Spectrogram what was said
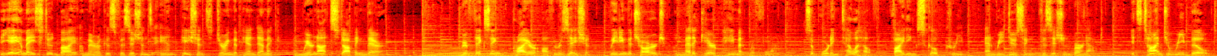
The AMA stood by America's physicians and patients during the pandemic, and we're not stopping there. We're fixing prior authorization, leading the charge on Medicare payment reform, supporting telehealth, fighting scope creep, and reducing physician burnout. It's time to rebuild,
